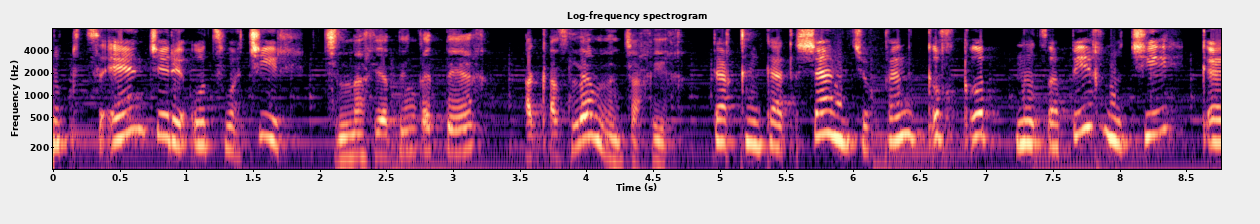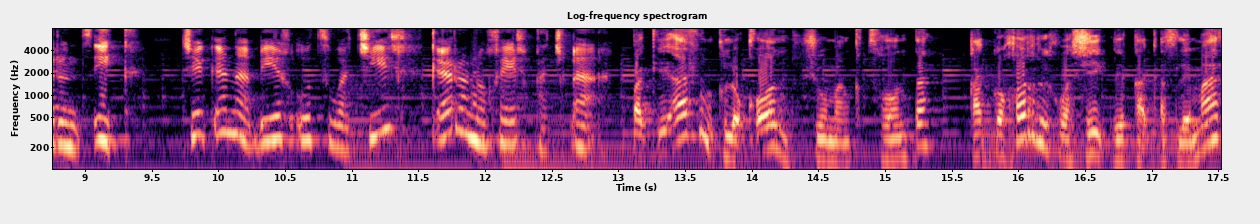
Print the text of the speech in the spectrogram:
nuqtse'en chiri utsuachil. Chilnajyatin qetej. Aqaslem ninchajij. Taqnkatxan chuqan kuhkut nutzapij nuchi k'eruntz'ik. Ntz'ik chik'a nab'ij utz wachil k'ero nojel qachq'a' pak'i'al nqloq'on xuman qtzjonta qakojol rijwaxik ri qak'aslemal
